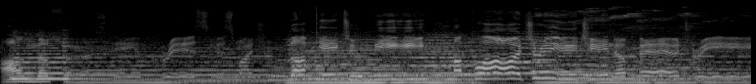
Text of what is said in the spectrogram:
On the first day of Christmas, my true love gave to me a partridge in a pear tree.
